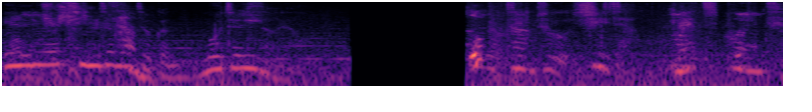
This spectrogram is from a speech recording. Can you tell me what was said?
인류의 진정한 적은 모질서요. 전투 시작. 매치 포인트.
